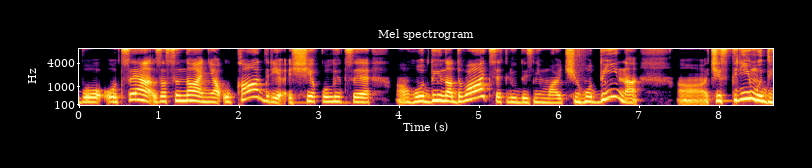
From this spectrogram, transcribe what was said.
Бо оце засинання у кадрі, ще коли це година 20 люди знімають, чи година, чи стріми 2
